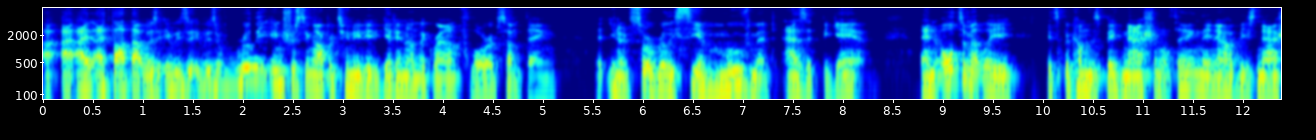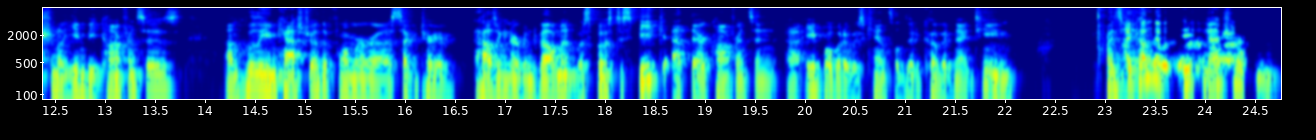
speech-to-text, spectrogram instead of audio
I, I, thought that was it was it was a really interesting opportunity to get in on the ground floor of something, you know, to sort of really see a movement as it began, and ultimately it's become this big national thing. They now have these national YIMBY conferences. Um, Julian Castro, the former uh, Secretary of Housing and Urban Development, was supposed to speak at their conference in uh, April, but it was canceled due to COVID nineteen. It's become a national thing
